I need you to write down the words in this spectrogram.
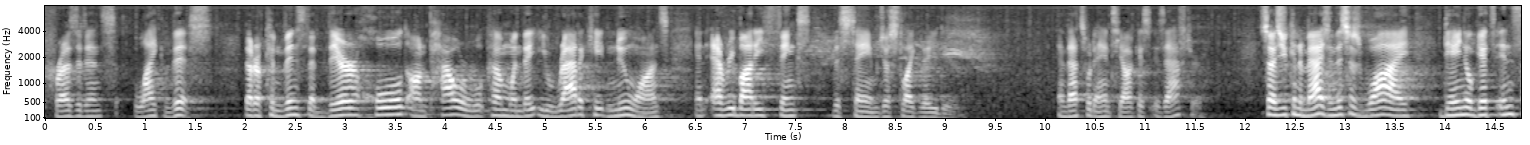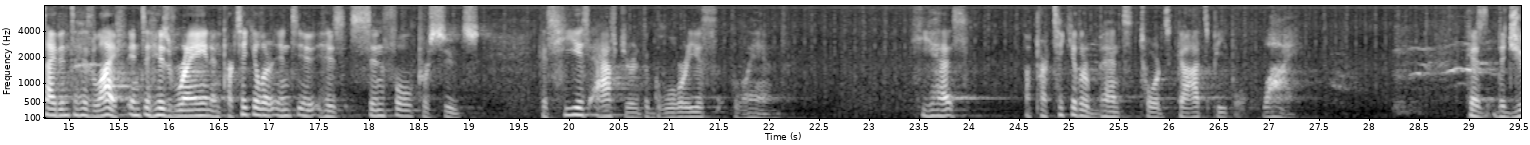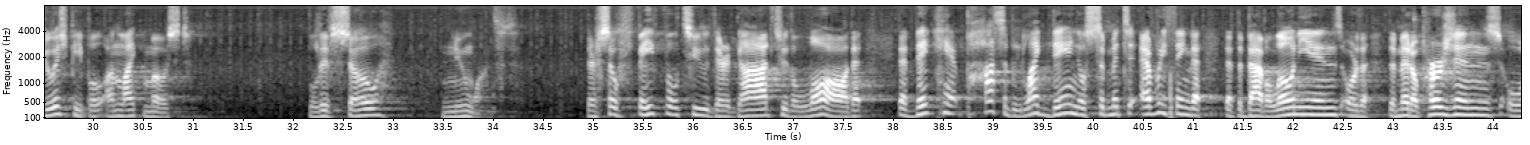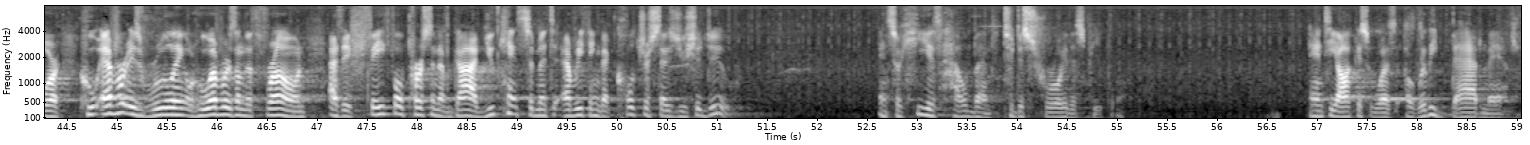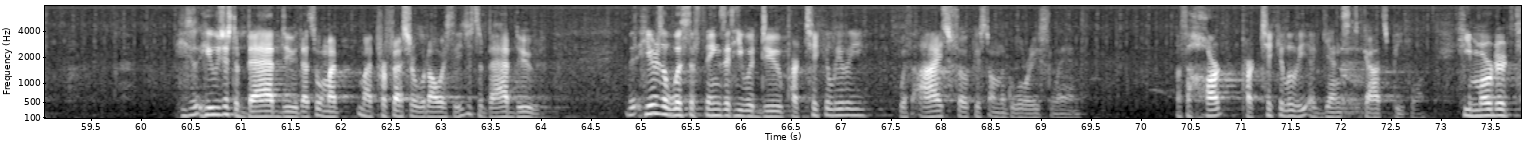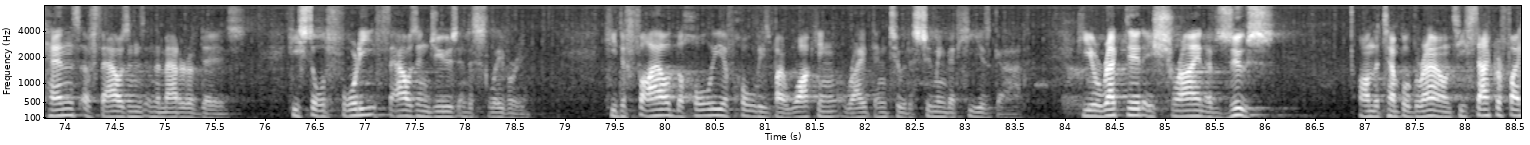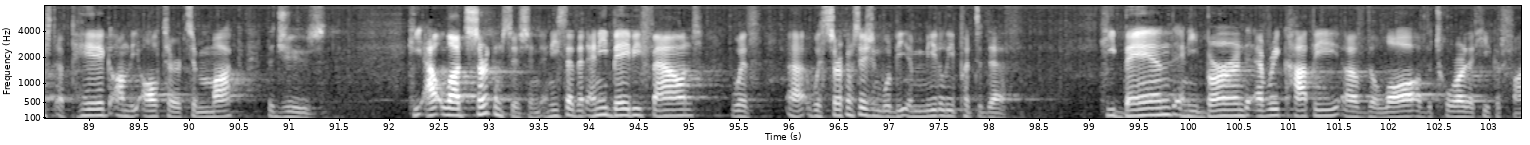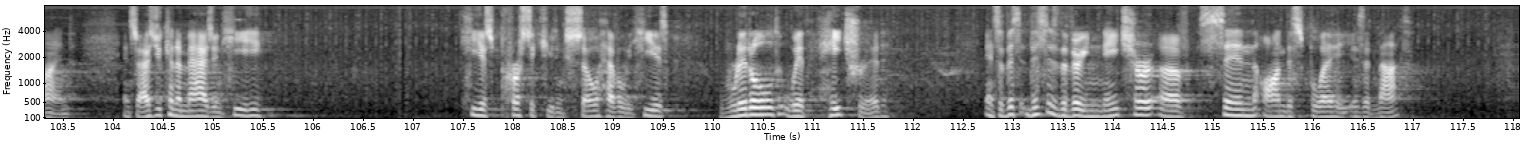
presidents like this that are convinced that their hold on power will come when they eradicate nuance and everybody thinks the same, just like they do. And that's what Antiochus is after. So, as you can imagine, this is why Daniel gets insight into his life, into his reign, and particular into his sinful pursuits, because he is after the glorious land. He has a particular bent towards God's people. Why? Because the Jewish people, unlike most, live so nuanced. They're so faithful to their God, to the law, that, that they can't possibly, like Daniel, submit to everything that, that the Babylonians or the, the Medo Persians or whoever is ruling or whoever is on the throne, as a faithful person of God, you can't submit to everything that culture says you should do. And so he is hell bent to destroy this people. Antiochus was a really bad man. He's, he was just a bad dude. That's what my, my professor would always say. He's just a bad dude. Here's a list of things that he would do, particularly with eyes focused on the glorious land, with a heart particularly against God's people. He murdered tens of thousands in the matter of days. He sold 40,000 Jews into slavery. He defiled the Holy of Holies by walking right into it, assuming that he is God. He erected a shrine of Zeus on the temple grounds. He sacrificed a pig on the altar to mock the Jews. He outlawed circumcision, and he said that any baby found with, uh, with circumcision would be immediately put to death. He banned and he burned every copy of the law of the Torah that he could find. And so, as you can imagine, he, he is persecuting so heavily. He is riddled with hatred. And so, this, this is the very nature of sin on display, is it not?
